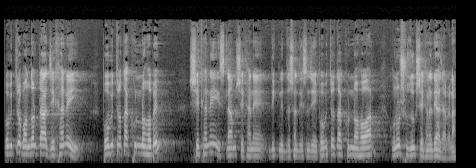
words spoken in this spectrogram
পবিত্র বন্ধনটা যেখানেই পবিত্রতা ক্ষুণ্ণ হবে সেখানে ইসলাম সেখানে দিক নির্দেশনা দিয়েছেন যে এই পবিত্রতা ক্ষুণ্ণ হওয়ার কোনো সুযোগ সেখানে দেওয়া যাবে না।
